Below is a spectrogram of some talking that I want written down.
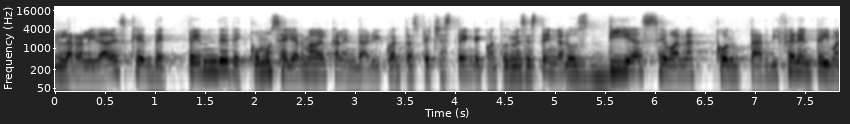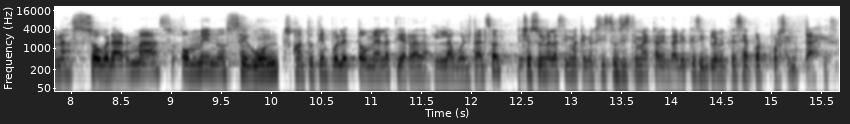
La realidad es que depende de cómo se haya armado el calendario y cuántas fechas tenga y cuántos meses tenga. Los días se van a contar diferente y van a sobrar más o menos según pues, cuánto tiempo le tome a la Tierra darle la vuelta al sol. De hecho, es una lástima que no existe un sistema de calendario que simplemente sea por porcentajes.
